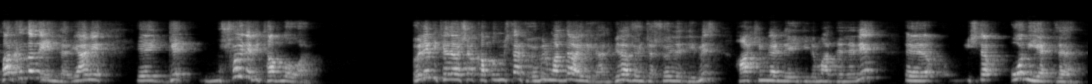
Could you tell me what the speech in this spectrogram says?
Farkında değiller. Yani e, ge, şöyle bir tablo var. Öyle bir telaşa kapılmışlar ki öbür madde ayrı. Yani biraz önce söylediğimiz hakimlerle ilgili maddeleri e, işte o niyetle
